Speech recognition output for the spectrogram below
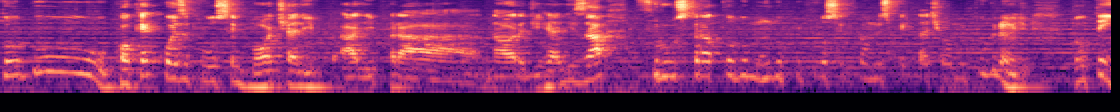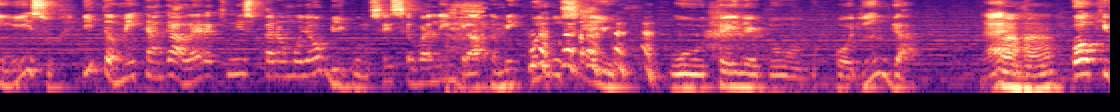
todo qualquer coisa que você bote ali, ali pra, na hora de realizar, frustra todo mundo porque você criou uma expectativa muito grande. Então tem isso, e também tem a galera que não espera molhar o bico. Não sei se você vai lembrar também, quando saiu o trailer do, do Coringa, né? Uhum. Qual que,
